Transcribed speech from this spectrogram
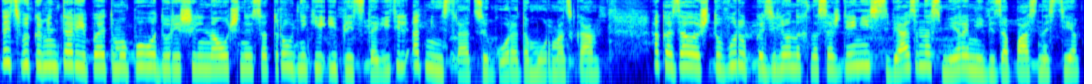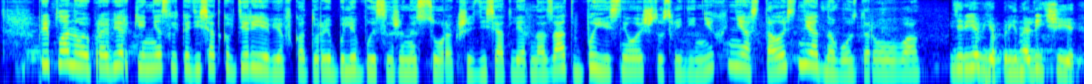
Дать свой комментарий по этому поводу решили научные сотрудники и представитель администрации города Мурманска. Оказалось, что вырубка зеленых насаждений связана с мерами безопасности. При плановой проверке несколько десятков деревьев, которые были высажены 40-60 лет назад, выяснилось, что среди них не осталось ни одного здорового. Деревья при наличии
